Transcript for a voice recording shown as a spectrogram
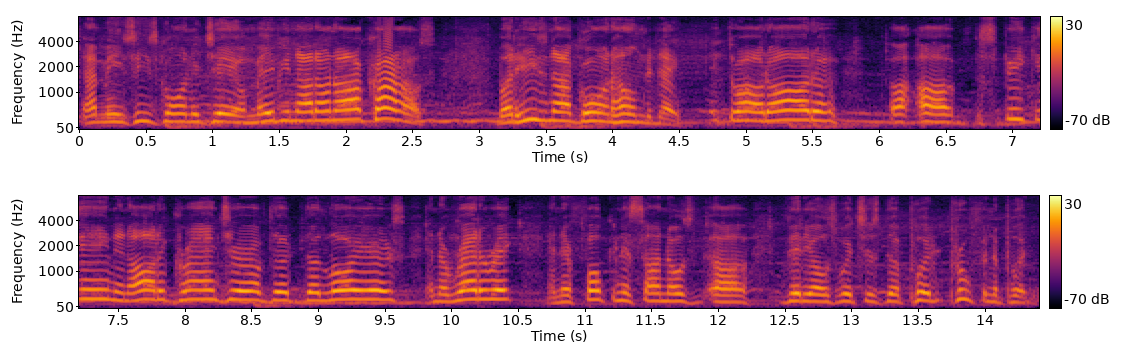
That means he's going to jail. Maybe not on our cars, but he's not going home today. They throw out all the uh, uh, speaking and all the grandeur of the, the lawyers and the rhetoric, and they're focusing on those uh, videos, which is the put, proof in the pudding.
